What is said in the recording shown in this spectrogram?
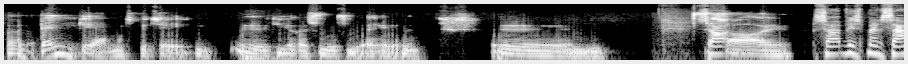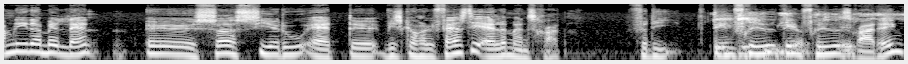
hvordan det man skal tage dem, øh, de her ressourcer ud af havet. Øh, så, så, øh, så hvis man sammenligner med land, øh, så siger du, at øh, vi skal holde fast i allemandsretten, fordi det er en, frihed, det er en frihedsret, ikke?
